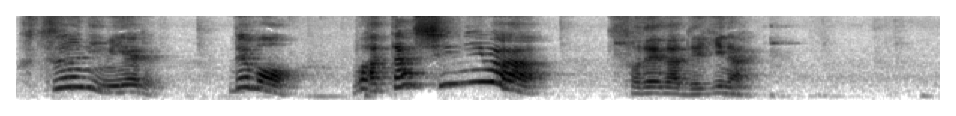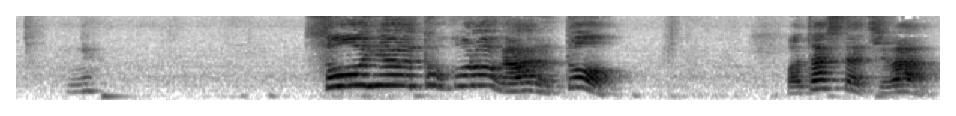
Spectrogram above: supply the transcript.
普通に見える。でも私にはそれができない、ね、そういうところがあると私たちは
